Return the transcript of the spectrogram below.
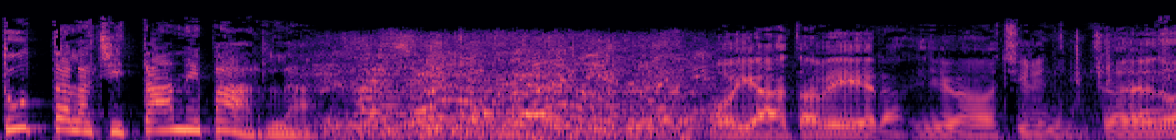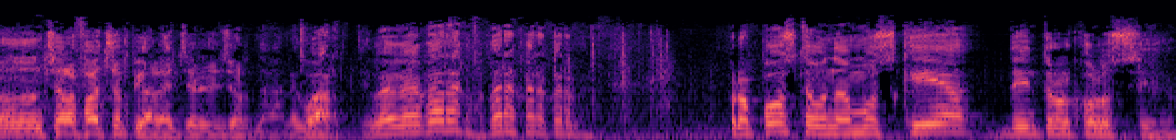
Tutta la città ne parla. Boiata, vera, io ci rinuncio. eh, Non, non ce la faccio più a leggere il giornale. Guardi, guarda, guarda, guarda, guarda, guarda. Proposta una moschea dentro il Colosseo.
